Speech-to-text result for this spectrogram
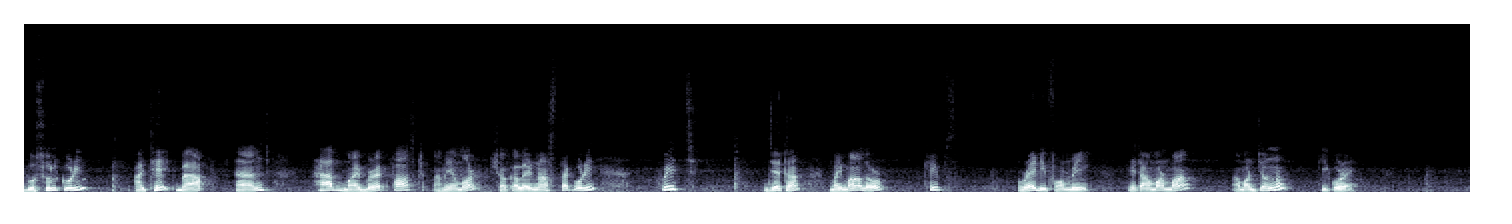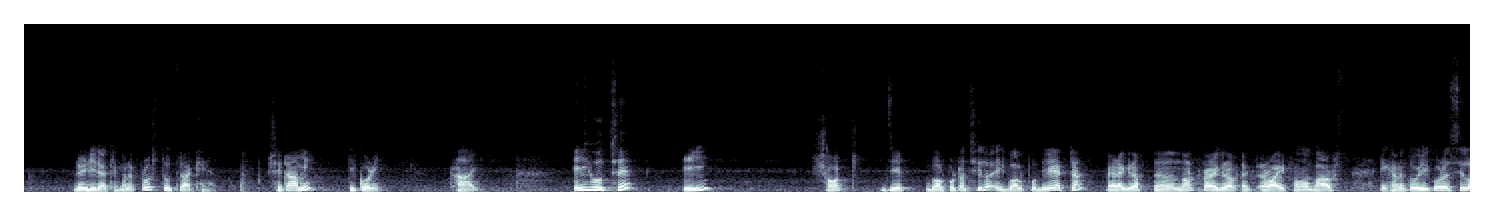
গোসল করি I take bath and have my breakfast আমি আমার সকালের নাস্তা করি হুইচ যেটা my mother keeps ready for me যেটা আমার মা আমার জন্য কি করে রেডি রাখে মানে প্রস্তুত রাখে, সেটা আমি কি করি? খাই। এই হচ্ছে এই শর্ট যে গল্পটা ছিল, এই গল্প দিয়ে একটা প্যারাগ্রাফ নট প্যারাগ্রাফ একটা রাইট ফর্ম অফ ভার্বস এখানে তৈরি করেছিল।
